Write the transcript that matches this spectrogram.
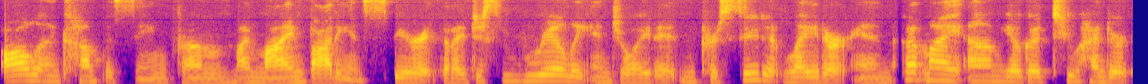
all encompassing from my mind, body, and spirit that I just really enjoyed it and pursued it later and got my um, Yoga 200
